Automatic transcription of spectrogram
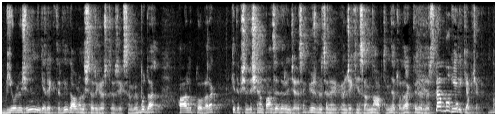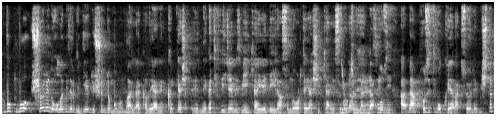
biyolojinin gerektirdiği davranışları göstereceksin. Ve bu da ağırlıklı olarak gidip şimdi şempanzeleri incelesek 100 bin sene önceki insanın ne yaptığını net olarak görebiliriz. Ben bu, İyilik yapacak. Bu, bu şöyle de olabilir mi diye düşündüm bununla alakalı. Yani 40 yaş e, negatifleyeceğimiz bir hikaye değil aslında orta yaş hikayesi. Yok canım ben, ben, pozitif, ha, ben pozitif okuyarak söylemiştim.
